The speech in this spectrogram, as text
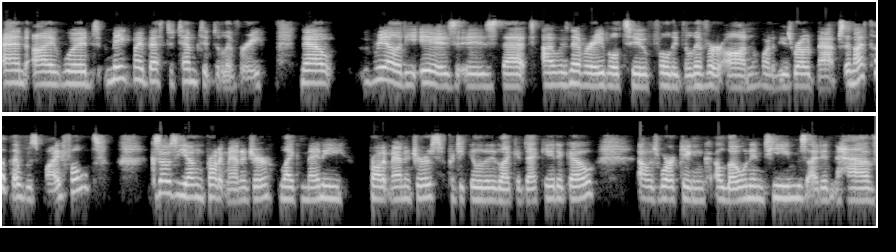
And I would make my best attempt at delivery. Now, reality is is that I was never able to fully deliver on one of these roadmaps, and I thought that was my fault because I was a young product manager, like many product managers, particularly like a decade ago. I was working alone in teams. I didn't have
